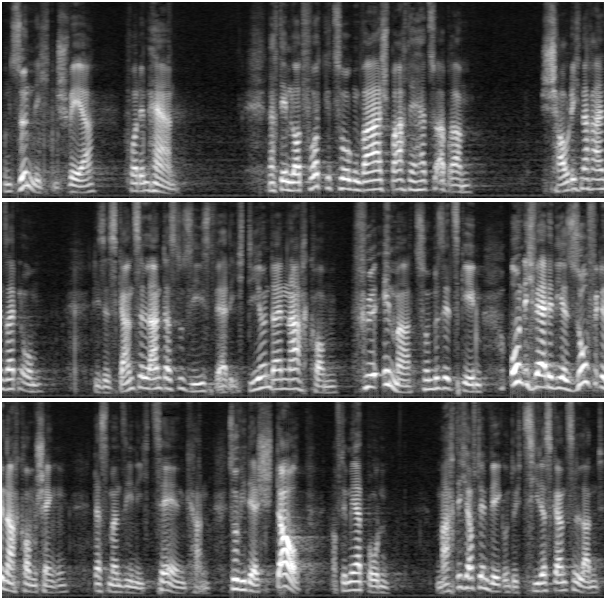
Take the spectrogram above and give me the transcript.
und sündigten schwer vor dem Herrn. Nachdem Lot fortgezogen war, sprach der Herr zu Abraham, schau dich nach allen Seiten um. Dieses ganze Land, das du siehst, werde ich dir und deinen Nachkommen für immer zum Besitz geben. Und ich werde dir so viele Nachkommen schenken, dass man sie nicht zählen kann. So wie der Staub auf dem Erdboden. Mach dich auf den Weg und durchzieh das ganze Land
